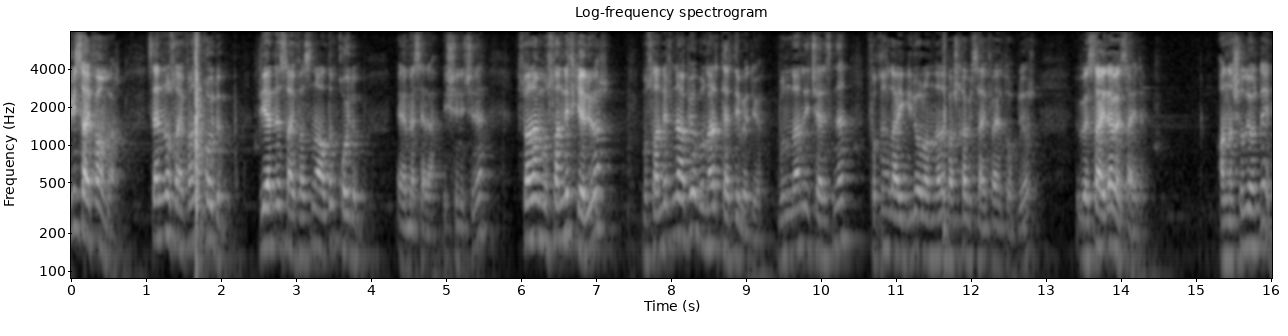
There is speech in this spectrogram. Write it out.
Bir sayfan var. Senin o sayfanı koydum. Diğerinin sayfasını aldım koydum e mesela işin içine. Sonra musannif geliyor. Musannif ne yapıyor? Bunları tertip ediyor. Bunların içerisinden fıkıhla ilgili olanları başka bir sayfaya topluyor. Vesaire vesaire. Anlaşılıyor değil.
